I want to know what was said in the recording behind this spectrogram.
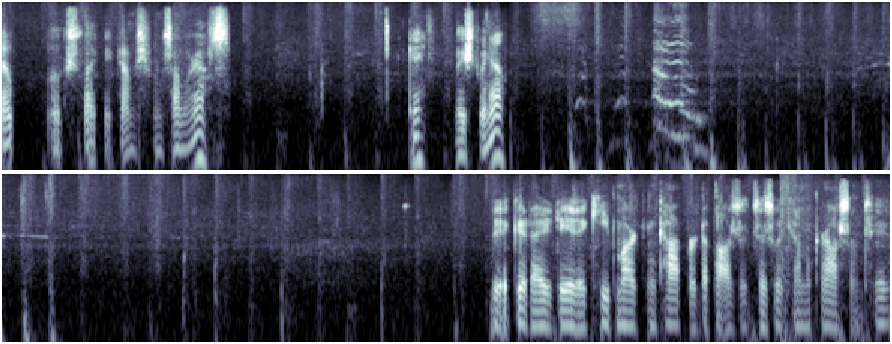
nope, looks like it comes from somewhere else. Okay, at least we know. Be a good idea to keep marking copper deposits as we come across them too.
